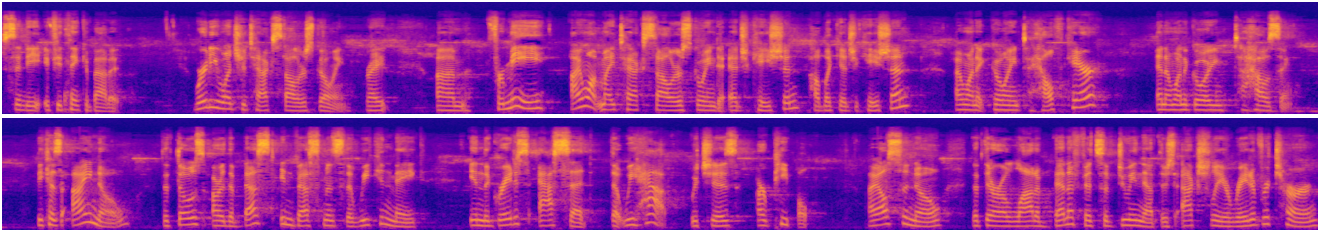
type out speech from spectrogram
Cindi, if you think about it, where do you want your tax dollars going, right? Um, for me, I want my tax dollars going to education, public education. I want it going to healthcare, and I want it going to housing, because I know that those are the best investments that we can make in the greatest asset that we have, which is our people. I also know that there are a lot of benefits of doing that. There's actually a rate of return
